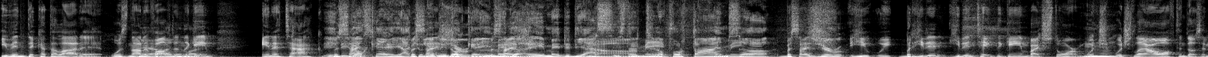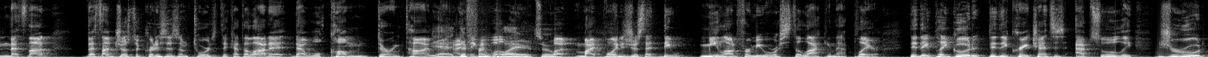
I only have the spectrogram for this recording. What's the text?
Even De Ketelaere was not Yeah, involved in the like- game. In attack, He did okay. Actually, he did Giroud- okay. He made, the, he made the assist For three me- or four times. Uh, besides your he we, but he didn't he didn't take the game by storm, which Mm-hmm. which Leao often does, and that's not that's not just a criticism towards De Ketelaere that will come during time. Yeah, a I think different it will. player, too. But my point is just that they Milan for me were still lacking that player. Did they play good? Did they create chances? Absolutely. Giroud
